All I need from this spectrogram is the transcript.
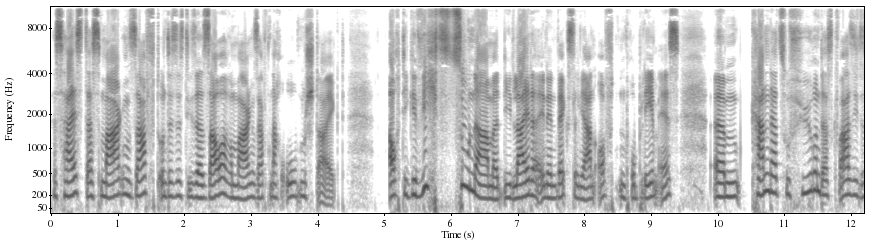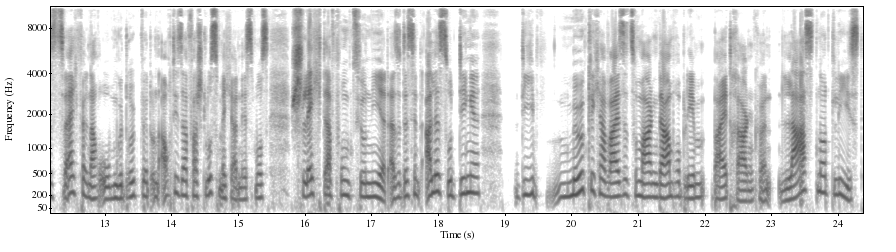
Das heißt, dass Magensaft, und es ist dieser saure Magensaft, nach oben steigt auch die Gewichtszunahme, die leider in den Wechseljahren oft ein Problem ist, ähm, kann dazu führen, dass quasi das Zwerchfell nach oben gedrückt wird und auch dieser Verschlussmechanismus schlechter funktioniert. Also das sind alles so Dinge, die möglicherweise zu Magen-Darm-Problemen beitragen könnten. Last not least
